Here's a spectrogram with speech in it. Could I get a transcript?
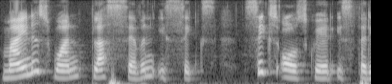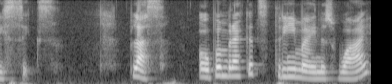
Minus 1 plus 7 is 6. 6 all squared is 36 plus open brackets 3 minus y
